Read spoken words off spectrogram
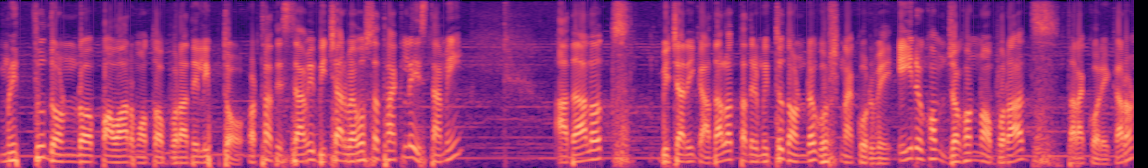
মৃত্যুদণ্ড পাওয়ার মতো অপরাধে লিপ্ত। অর্থাৎ ইসলামী বিচার ব্যবস্থা থাকলে ইসলামী আদালত, বিচারিক আদালত তাদের মৃত্যুদণ্ড ঘোষণা করবে। এই রকম জঘন্য অপরাধ তারা করে। কারণ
